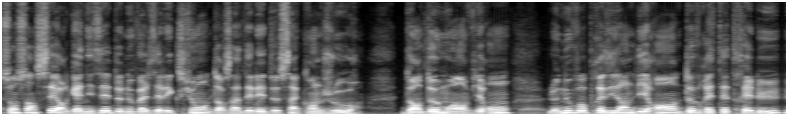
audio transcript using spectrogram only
sont censés organiser de nouvelles élections dans un délai de 50 jours. Dans deux mois environ, le nouveau président de l'Iran devrait être élu.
